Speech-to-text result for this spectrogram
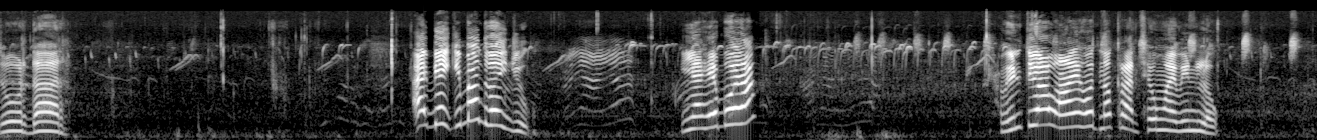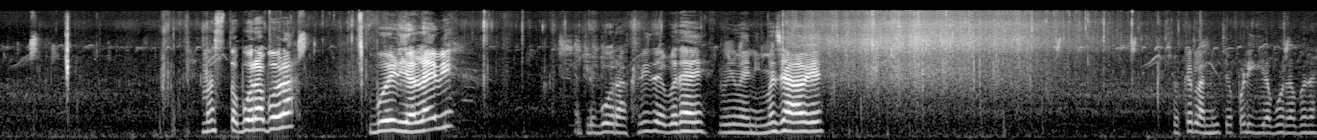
જોરદાર. આ બે કી બાદ વહી ગયું. અહીંયા હે બોરા વીણતી આવો, અહીંયા હોત નકરાત છે, હું અહીં વીણ લઉં. મસ્ત બોરા બોરા. બોયડી હલાવી. એટલે બોરા ખરીદાય બધાય વીણવાની મજા આવે. તો કેટલા નીચે પડી ગયા બોરા બધા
